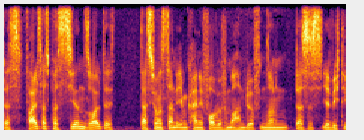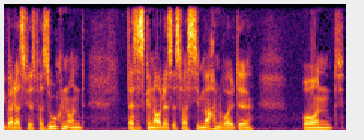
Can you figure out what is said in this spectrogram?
dass falls was passieren sollte, dass wir uns dann eben keine Vorwürfe machen dürfen, sondern dass es ihr wichtig war, dass wir es versuchen und dass es genau das ist, was sie machen wollte. Und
